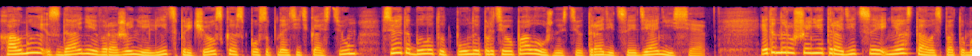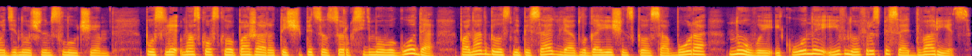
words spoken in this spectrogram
Холмы, здания, выражение лиц, прическа, способ носить костюм — все это было тут полной противоположностью традиции Дионисия. Это нарушение традиции не осталось потом одиночным случаем. После московского пожара 1547 года понадобилось написать для Благовещенского собора новые иконы и вновь расписать дворец.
